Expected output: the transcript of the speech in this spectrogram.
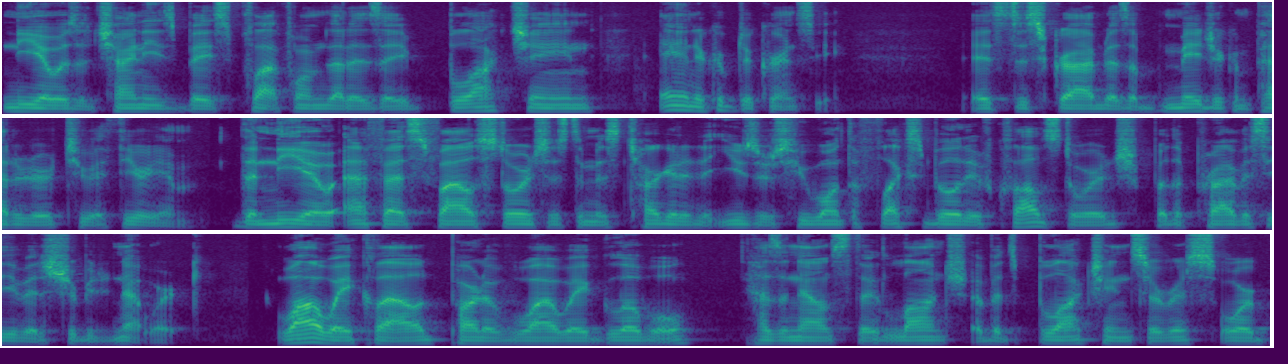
Neo is a Chinese based platform that is a blockchain and a cryptocurrency. It's described as a major competitor to Ethereum. The Neo FS file storage system is targeted at users who want the flexibility of cloud storage but the privacy of a distributed network. Huawei Cloud, part of Huawei Global, has announced the launch of its blockchain service, or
